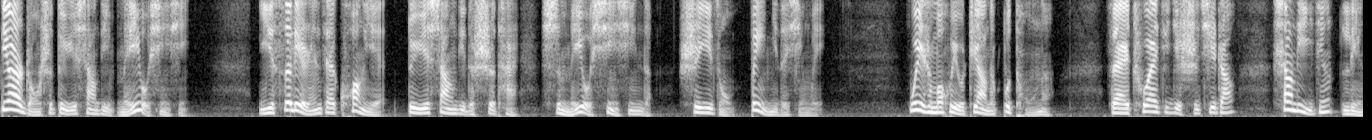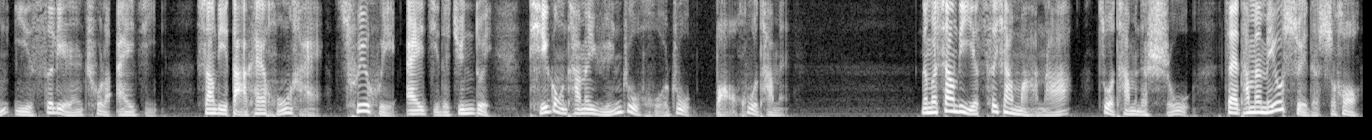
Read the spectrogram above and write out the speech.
第二种是对于上帝没有信心。以色列人在旷野对于上帝的试探是没有信心的，是一种悖逆的行为。为什么会有这样的不同呢？在出埃及记十七章，上帝已经领以色列人出了埃及，上帝打开红海，摧毁埃及的军队，提供他们云柱火柱保护他们。那么，上帝也赐下马拿做他们的食物，在他们没有水的时候，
